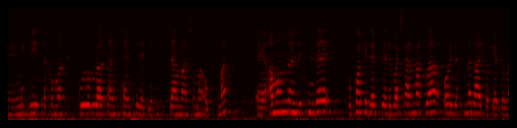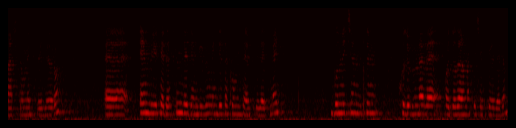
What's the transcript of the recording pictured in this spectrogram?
E, milli takımı gururla tem- temsil etmek, istiklal marşımı okutmak. E, ama onun öncesinde ufak hedefleri başarmakla o hedefime daha çok yakınlaştığımı hissediyorum. E, en büyük hedefim dediğim gibi milli takımı temsil etmek. Bunun için bütün kulübüme ve hocalarıma teşekkür ederim.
